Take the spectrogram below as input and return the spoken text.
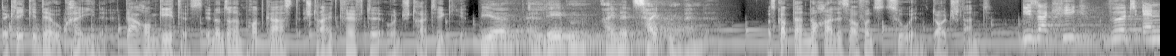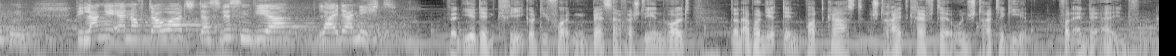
Der Krieg in der Ukraine, darum geht es in unserem Podcast Streitkräfte und Strategien. Wir erleben eine Zeitenwende. Was kommt da noch alles auf uns zu in Deutschland, dieser Krieg wird enden. Wie lange er noch dauert, das wissen wir leider nicht. Wenn ihr den Krieg und die Folgen besser verstehen wollt, dann abonniert den Podcast Streitkräfte und Strategien von NDR Info.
